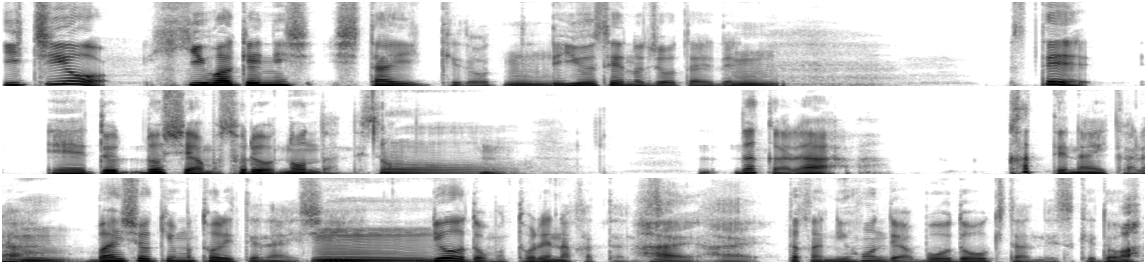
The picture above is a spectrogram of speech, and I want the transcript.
一応引き分けにししたいけど、うん。で優勢の状態で、うん。で、えー、とロシアもそれを飲んだんですよ。だから勝ってないから、うん。賠償金も取れてないし、うん。領土も取れなかったんです。よ、はいはい。だから日本では暴動起きたんですけどあ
